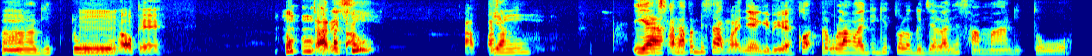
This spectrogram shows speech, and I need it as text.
Heeh, gitu. Hmm, oke Untuk Mm-mm, cari apa tahu sih apa yang Iya, kenapa bisa utamanya gitu ya kok terulang lagi gitu loh gejalanya sama gitu.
